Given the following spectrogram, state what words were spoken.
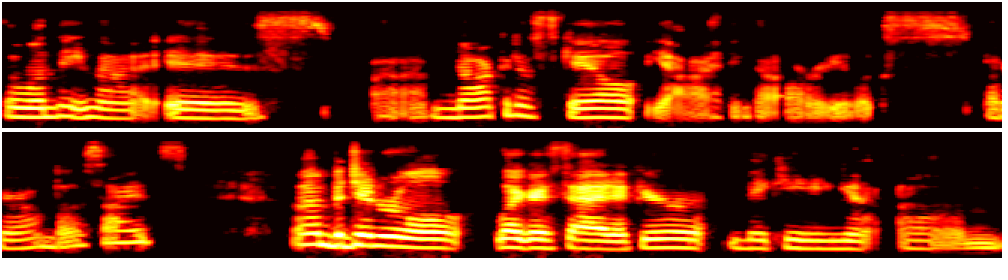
The one thing that is um, not going to scale, yeah, I think that already looks better on both sides. Um, but general, like I said, if you're making um,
